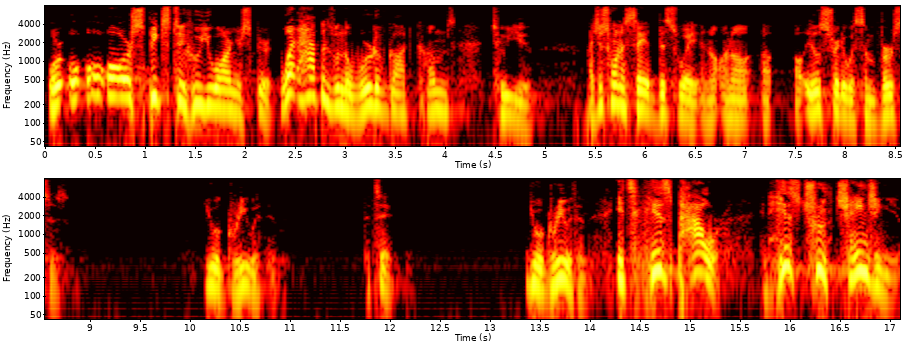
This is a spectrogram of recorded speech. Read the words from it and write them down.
Or, or, or, speaks to who you are in your spirit? What happens when the word of God comes to you? I just want to say it this way, and, I'll, and I'll, I'll illustrate it with some verses. You agree with him. That's it. You agree with him. It's his power and his truth changing you.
